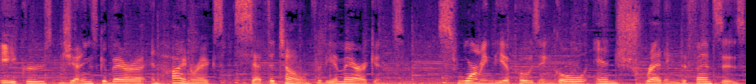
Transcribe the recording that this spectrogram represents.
Akers, Jennings Gabarra, and Heinrichs, set the tone for the Americans, swarming the opposing goal and shredding defenses.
